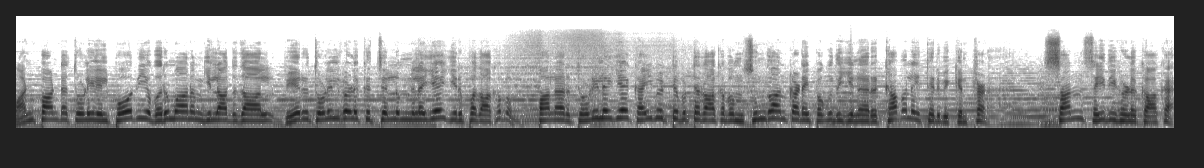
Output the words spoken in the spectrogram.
மண்பாண்ட தொழிலில் போதிய வருமானம் இல்லாததால் வேறு தொழில்களுக்கு செல்லும் நிலையே இருப்பதாகவும் பலர் தொழிலையே கைவிட்டு விட்டதாகவும் சுங்கான் கடை பகுதியினர் கவலை தெரிவிக்கின்றனர். சன் செய்திகளுக்காக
